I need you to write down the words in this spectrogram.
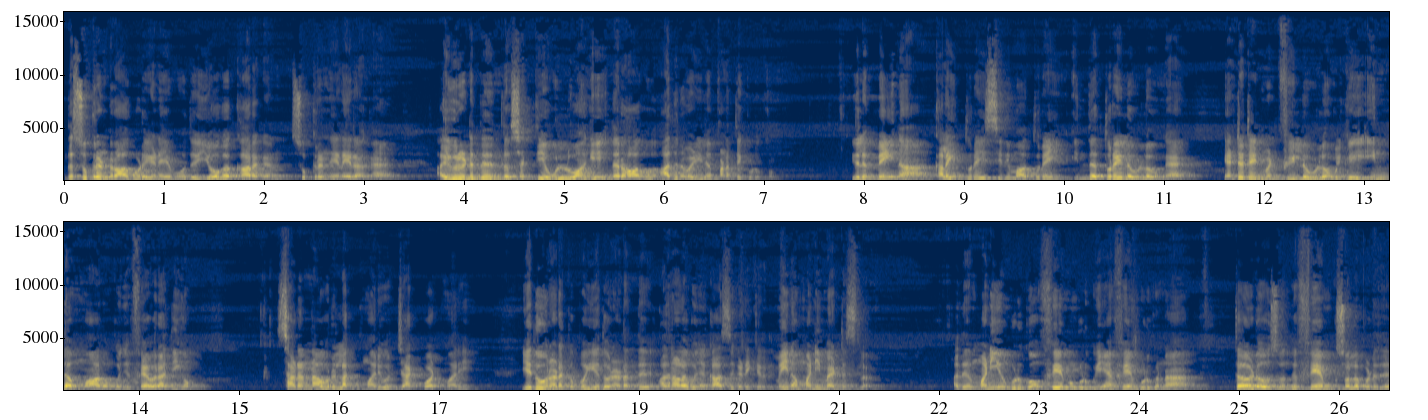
இந்த சுக்ரன் ராகுவோட இணையும் போது யோக காரகன் சுக்ரன் இணைகிறாங்க இவர்கிட்ட இந்த சக்தியை உள்வாங்கி இந்த ராகு அதன் வழியில் பணத்தை கொடுக்கும். இதில் மெயினாக கலைத்துறை சினிமா துறை இந்த துறையில் உள்ளவங்க என்டர்டெயின்மெண்ட் ஃபீல்டில் உள்ளவங்களுக்கு இந்த மாதம் கொஞ்சம் ஃபேவர் அதிகம். சடனாக ஒரு லக் மாதிரி ஒரு ஜாக்பாட் மாதிரி ஏதோ நடக்க போய் ஏதோ நடந்து அதனால் கொஞ்சம் காசு கிடைக்கிறது. மெயினாக மணி மேட்டர்ஸில் அது மணியும் கொடுக்கும் ஃபேமும் கொடுக்கும். ஏன் ஃபேம் கொடுக்குன்னா தேர்ட் ஹவுஸ் வந்து ஃபேமுக்கு சொல்லப்படுது.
